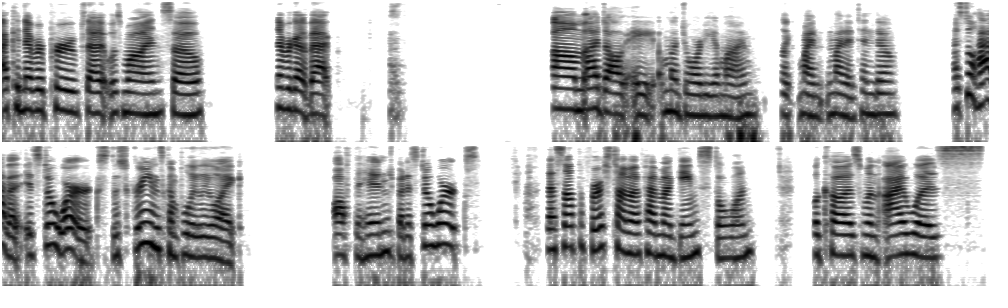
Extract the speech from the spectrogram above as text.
I could never prove that it was mine, so never got it back. Um, my dog ate a majority of mine, like my my Nintendo. I still have it. It still works. The screen's completely like off the hinge, but it still works. that's not the first time I've had my games stolen, because when I was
